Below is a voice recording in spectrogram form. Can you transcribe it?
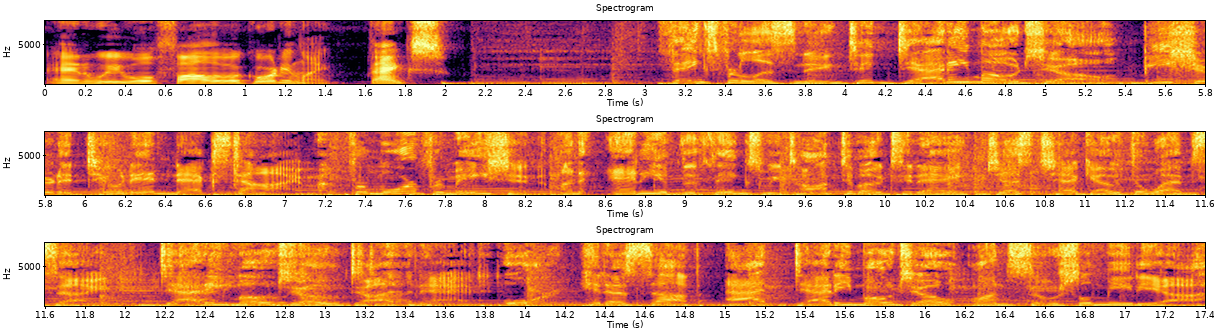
and we will follow accordingly. Thanks. Thanks for listening to Daddy Mojo. Be sure to tune in next time. For more information on any of the things we talked about today, just check out the website, daddymojo.net, or hit us up at Daddy Mojo on social media.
